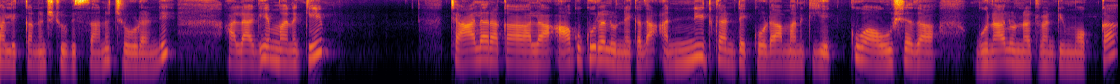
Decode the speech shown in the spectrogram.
మళ్ళీ ఇక్కడ నుంచి చూపిస్తాను. చూడండి. అలాగే మనకి చాలా రకాల ఆకుకూరలు ఉన్నాయి కదా అన్నిటికంటే కూడా మనకి ఎక్కువ ఔషధ గుణాలు ఉన్నటువంటి మొక్క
